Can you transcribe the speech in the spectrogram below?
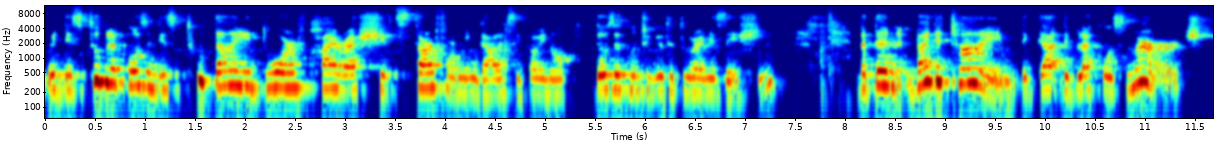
with these two black holes and these two tiny dwarf high redshift star forming galaxy, probably know those that contributed to reionization. But then by the time the, the black holes merge,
